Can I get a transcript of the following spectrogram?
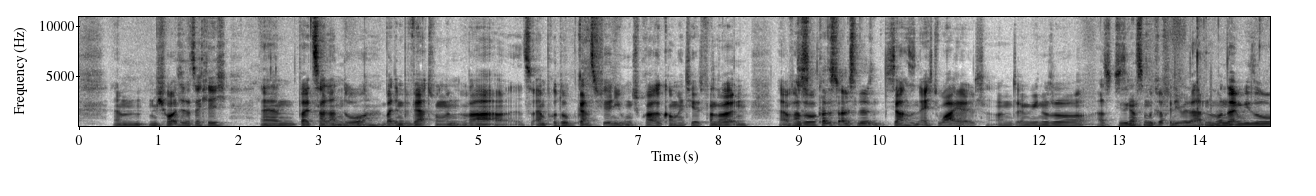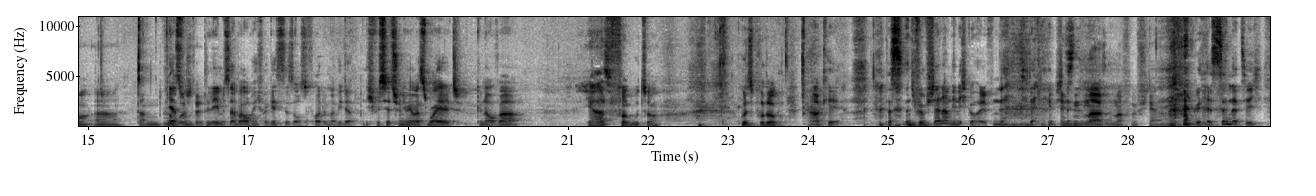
Ähm, nämlich heute tatsächlich ähm, bei Zalando, bei den Bewertungen, war äh, zu einem Produkt ganz viel in Jugendsprache kommentiert von Leuten. Einfach so, Konntest du alles lösen? die Sachen sind echt wild und irgendwie nur so, also diese ganzen Begriffe, die wir da hatten, wurden da irgendwie so äh, dann Ja, das verwurschtelt. Problem ist aber auch, ich vergesse das auch sofort immer wieder. Ich wüsste jetzt schon nicht mehr, was Wild genau war. Ja, ist voll gut so. Gutes Produkt. Okay. Das, die fünf Sterne haben dir nicht geholfen, ne? die die sind immer, sind immer fünf Sterne. Das ist dann natürlich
